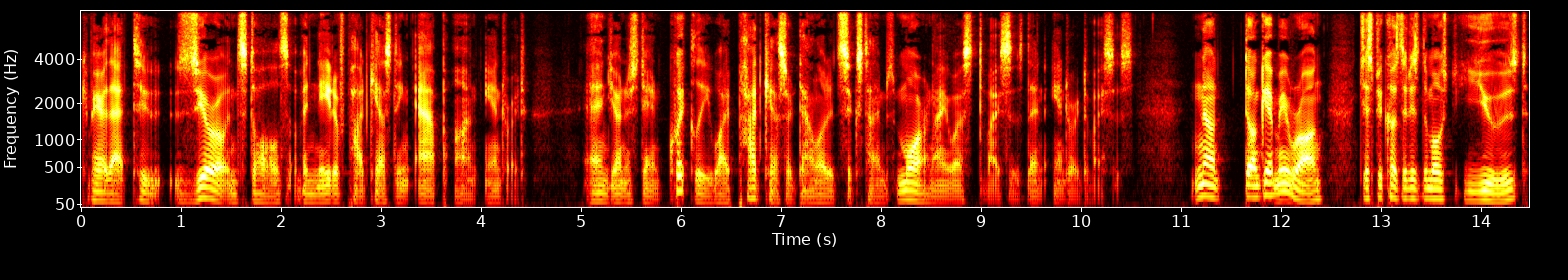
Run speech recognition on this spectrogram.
Compare that to zero installs of a native podcasting app on Android. And you understand quickly why podcasts are downloaded six times more on iOS devices than Android devices. Now, don't get me wrong, just because it is the most used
